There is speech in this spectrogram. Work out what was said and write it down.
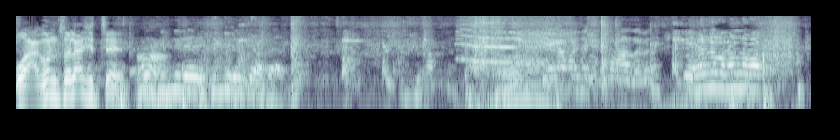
ও আগুন চলে আসছে? আচ্ছা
